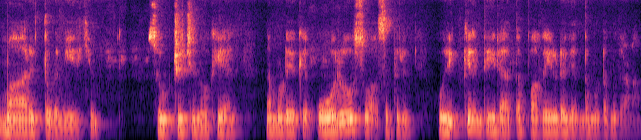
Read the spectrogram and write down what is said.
മാറിത്തുടങ്ങിയിരിക്കും. സൂക്ഷിച്ചു നോക്കിയാൽ നമ്മുടെയൊക്കെ ഓരോ ശ്വാസത്തിലും ഒരിക്കലും തീരാത്ത പകയുടെ ഗന്ധമുണ്ടെന്ന് കാണാം.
